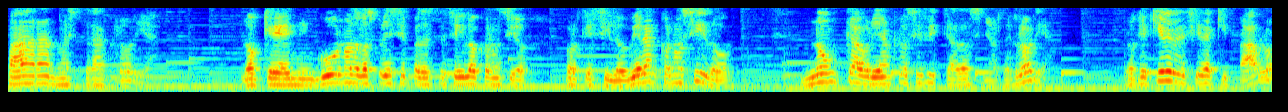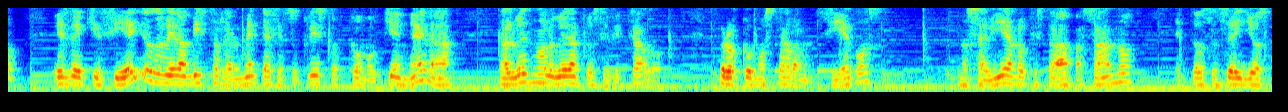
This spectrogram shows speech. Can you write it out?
para nuestra gloria. Lo que ninguno de los príncipes de este siglo conoció, porque si lo hubieran conocido, nunca habrían crucificado al Señor de Gloria. Lo que quiere decir aquí Pablo es de que si ellos hubieran visto realmente a Jesucristo como quien era, tal vez no lo hubieran crucificado. Pero como estaban ciegos, no sabían lo que estaba pasando, entonces ellos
